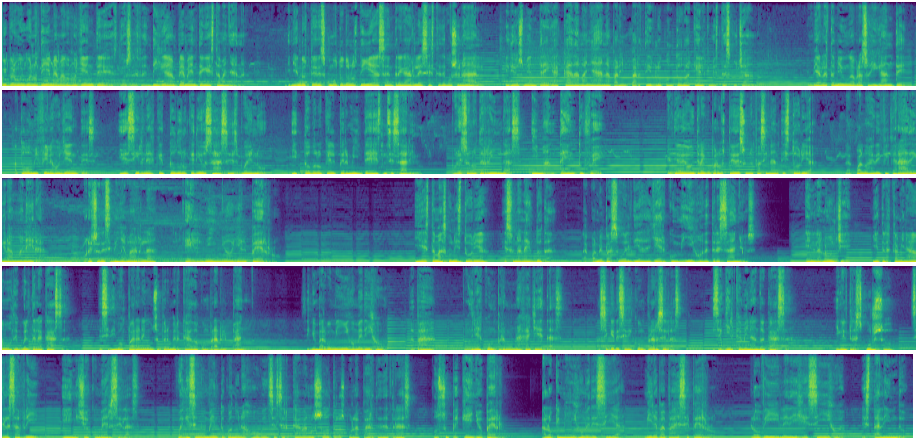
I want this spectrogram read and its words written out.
Muy pero muy buenos días, mis amados oyentes. Dios les bendiga ampliamente en esta mañana. Viniendo ustedes como todos los días a entregarles este devocional que Dios me entrega cada mañana para impartirlo con todo aquel que me está escuchando. Enviarles también un abrazo gigante a todos mis fieles oyentes y decirles que todo lo que Dios hace es bueno y todo lo que Él permite es necesario. Por eso no te rindas y mantén tu fe. El día de hoy traigo para ustedes una fascinante historia, la cual nos edificará de gran manera por eso decidí llamarla El niño y el perro. Y esta más que una historia es una anécdota, la cual me pasó el día de ayer con mi hijo de tres años. En la noche, mientras caminábamos de vuelta a la casa, decidimos parar en un supermercado a comprar el pan. Sin embargo, mi hijo me dijo, papá, ¿podrías comprarme unas galletas? Así que decidí comprárselas y seguir caminando a casa. Y en el transcurso se las abrí y inició a comérselas. Fue en ese momento cuando una joven se acercaba a nosotros por la parte de atrás con su pequeño perro. A lo que mi hijo me decía, mira papá ese perro. Lo vi y le dije, sí hijo, está lindo.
